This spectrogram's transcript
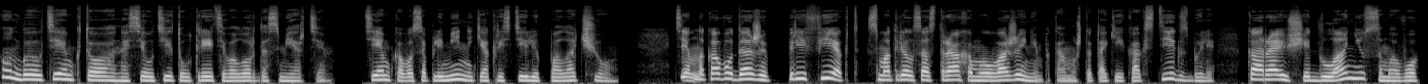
Он был тем, кто носил титул третьего лорда смерти, тем, кого соплеменники окрестили палачом, тем, на кого даже префект смотрел со страхом и уважением, потому что такие, как Стикс, были карающей дланью самого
